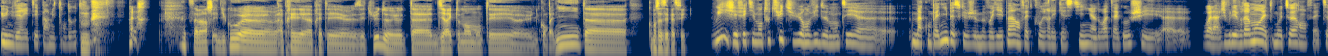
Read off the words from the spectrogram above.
une vérité parmi tant d'autres. Mm. voilà. Ça marche. Et du coup, euh, après, après tes euh, études, tu as directement monté une compagnie. As... Comment ça s'est passé? Oui, j'ai effectivement tout de suite eu envie de monter ma compagnie parce que je me voyais pas en fait courir les castings à droite à gauche et voilà, je voulais vraiment être moteur en fait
